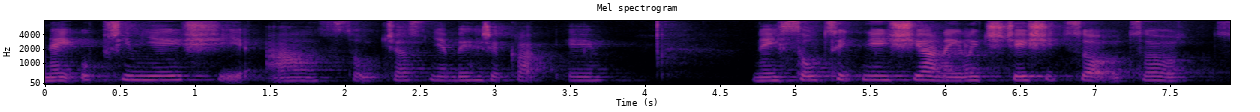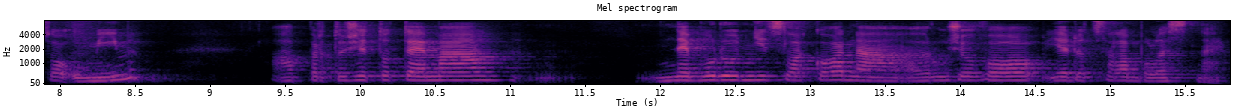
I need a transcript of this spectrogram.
nejupřímnější a současně bych řekla i nejsoucitnější a nejličtější, co, co, co umím. A protože to téma nebudu nic lakovat na růžovo, je docela bolestné.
